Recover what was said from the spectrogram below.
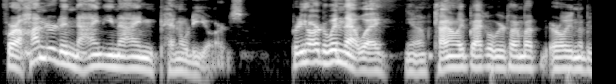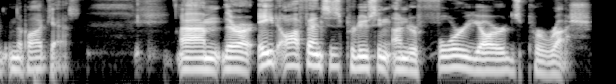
for 199 penalty yards. Pretty hard to win that way, you know, kind of like back what we were talking about early in the, in the podcast. Um, there are eight offenses producing under four yards per rush.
